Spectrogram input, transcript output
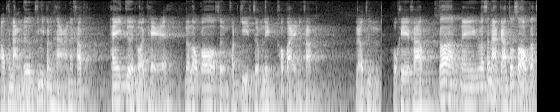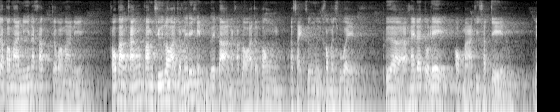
เอาผนังเดิมที่มีปัญหานะครับ ให้เกิดรอยแผล แล้วเราก็เสริมคอนกรีตเสริมเหล็กเข้าไปนะครับ แล้วถึง โอเคครับ ก็ในลักษณะการทดสอบก็จะประมาณนี้นะครับ จะประมาณนี้ เพราะบางครั้งความชื้นเราอาจจะไม่ได้เห็นด้วยตานะครับ เราอาจจะต้องอาศัยเครื่องมือเข้ามาช่วย เพื่อให้ได้ตัวเลขออกมาที่ชัดเจน ใน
